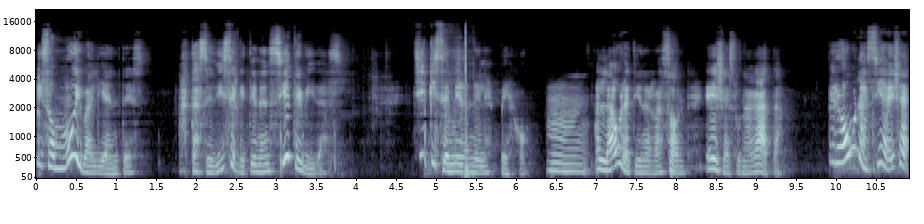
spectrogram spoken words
y son muy valientes. Hasta se dice que tienen siete vidas. Chiqui se mira en el espejo. Mm, Laura tiene razón, ella es una gata. Pero aún así a ella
